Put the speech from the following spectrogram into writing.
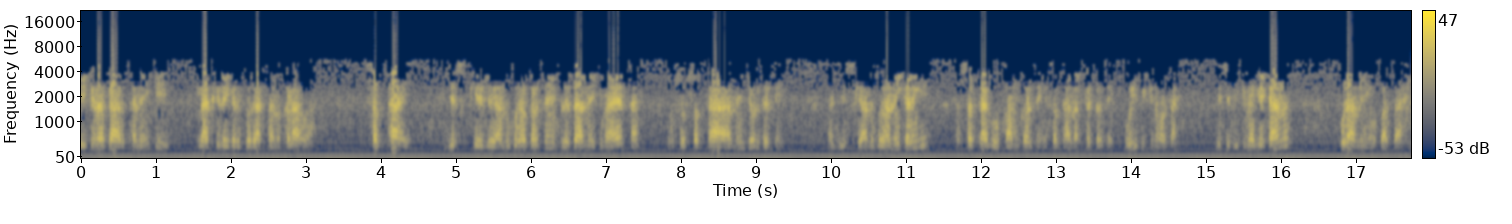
विघ्न का अर्थ नहीं कि लाठी लेकर कोई रास्ता में खड़ा हुआ। श्रद्धा है जिसके लिए अनुग्रह करते हैं वृद्धा ने की माया था उसको श्रद्धा में जोड़ देते हैं। जिसके अनुग्रह नहीं करेंगे श्रद्धा को कम कर देंगे, श्रद्धा नष्ट कर देंगे। वही विघ्न होता है। इस विघ्न के कारण पूरा नहीं हो पाता है।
